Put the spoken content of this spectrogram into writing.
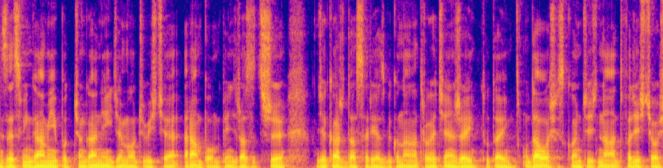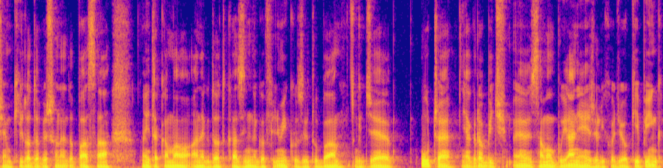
ze swingami. Podciąganie idziemy oczywiście rampą 5x3, gdzie każda seria jest wykonana trochę ciężej. Tutaj udało się skończyć na 28 kg dowieszone do pasa. No i taka mała anegdotka z innego filmiku z YouTube'a, gdzie uczę, jak robić y, samobujanie, jeżeli chodzi o keeping.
